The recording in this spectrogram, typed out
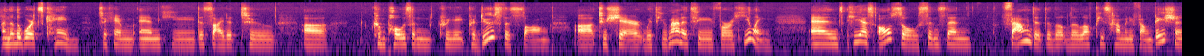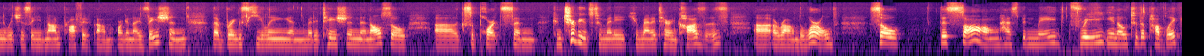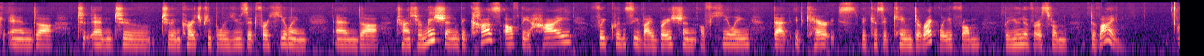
and then the words came to him, and he decided to compose and create, produce this song uh, to share with humanity for healing. And he has also since then founded the, the Love Peace Harmony Foundation, which is a nonprofit um, organization that brings healing and meditation and also uh, supports and contributes to many humanitarian causes uh, around the world. So this song has been made free, you know, to the public and uh, to and to to encourage people to use it for healing and uh, transformation because of the high frequency vibration of healing that it carries because it came directly from the universe from divine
